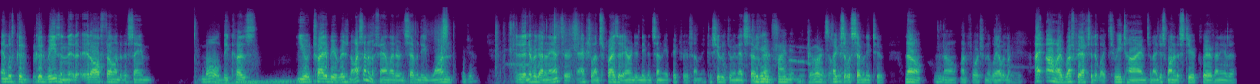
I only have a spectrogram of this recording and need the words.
and with good good reason, it, it all fell into the same mold because you try to be original. I sent him a fan letter in '71 Would you? that never got an answer. Actually, I'm surprised that Erin didn't even send me a picture or something because she was doing that stuff. You didn't find it in the drawers. I guess it was '72. No. No. Unfortunately, I would. Like, I oh, I rough drafted it like three times, and I just wanted to steer clear of any of the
